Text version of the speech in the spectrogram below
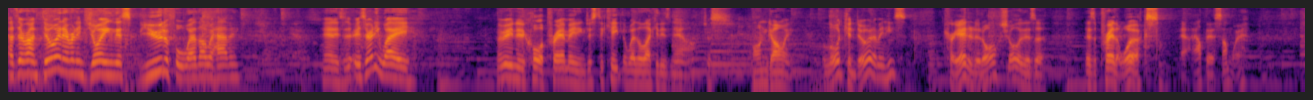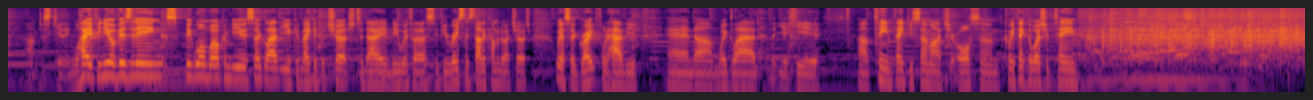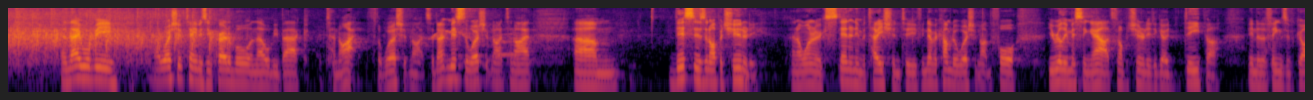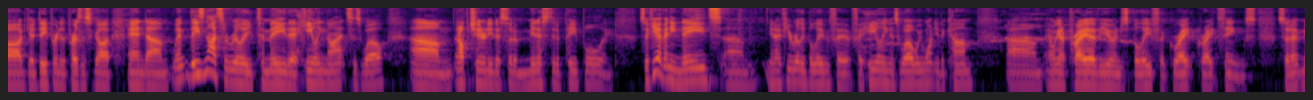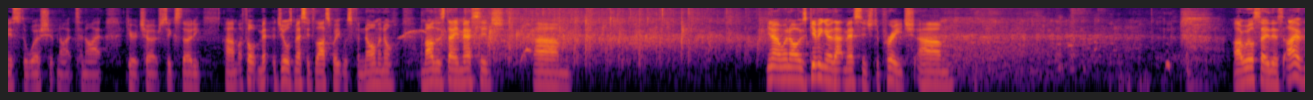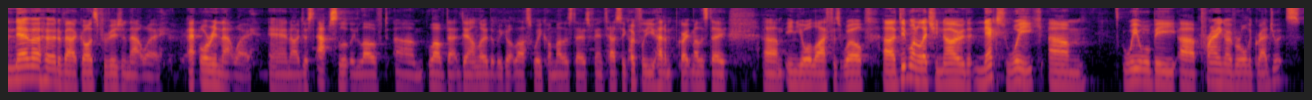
How's everyone doing? Everyone enjoying this beautiful weather we're having? Man, is there, is there any way, maybe we need to call a prayer meeting just to keep the weather like it is now, just ongoing? The Lord can do it. I mean, He's created it all. Surely there's a, there's a prayer that works out there somewhere. I'm just kidding. Well, hey, if you're new or visiting, big warm welcome to you. So glad that you could make it to church today and be with us. If you recently started coming to our church, we are so grateful to have you and um, we're glad that you're here. Uh, team, thank you so much. You're awesome. Can we thank the worship team? And they will be, our worship team is incredible, and they will be back tonight for the worship night. So don't miss the worship night tonight. Um, this is an opportunity, and I want to extend an invitation to you. If you've never come to a worship night before, you're really missing out. It's an opportunity to go deeper into the things of God, go deeper into the presence of God. And um, when these nights are really, to me, they're healing nights as well. Um, an opportunity to sort of minister to people. And so, if you have any needs, um, you know, if you're really believing for, for healing as well, we want you to come. Um, and we're going to pray over you and just believe for great, great things. So don't miss the worship night tonight here at church, 6:30. Um, I thought Jill's message last week was phenomenal. Mother's Day message. Um, you know, when I was giving her that message to preach, um, I will say this I have never heard about God's provision that way or in that way. And I just absolutely loved, um, loved that download that we got last week on Mother's Day. It was fantastic. Hopefully, you had a great Mother's Day um, in your life as well. I uh, did want to let you know that next week um, we will be uh, praying over all the graduates.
